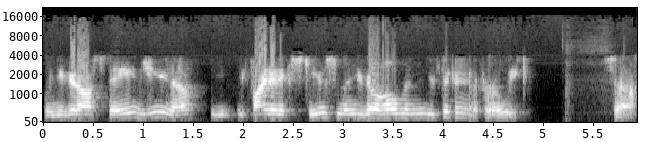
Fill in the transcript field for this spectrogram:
when you get off stage, you know, you, you find an excuse, and then you go home and you're thinking of it for a week. So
